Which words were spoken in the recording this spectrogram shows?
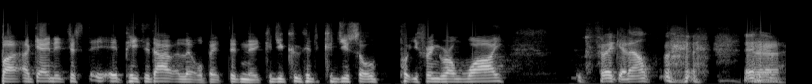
But again, it just it, it petered out a little bit, didn't it? Could you could could you sort of put your finger on why? Friggin' hell. Um, Yeah.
